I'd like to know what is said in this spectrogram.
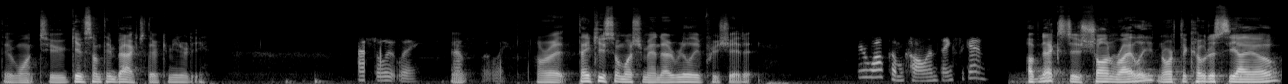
they want to give something back to their community. Absolutely, yep. absolutely. All right, thank you so much, Amanda. I really appreciate it. You're welcome, Colin. Thanks again. Up next is Shawn Riley, North Dakota CIO.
